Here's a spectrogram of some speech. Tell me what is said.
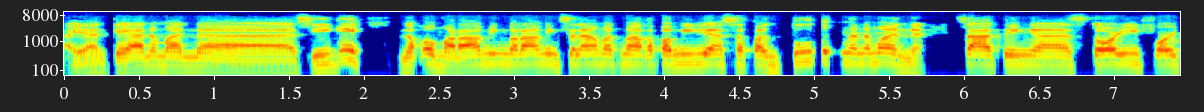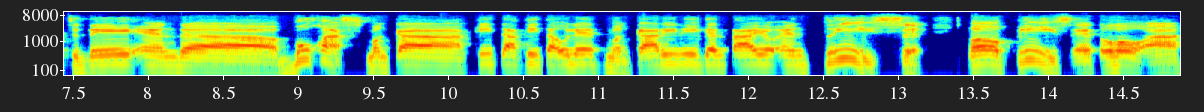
Ayan. Kaya naman, uh, sige. Nako, maraming maraming salamat mga kapamilya sa pagtutok na naman sa ating uh, story for today. And uh, bukas, magkakita-kita ulit. Magkarinigan tayo. And please, oh, please, eto ho, ah,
